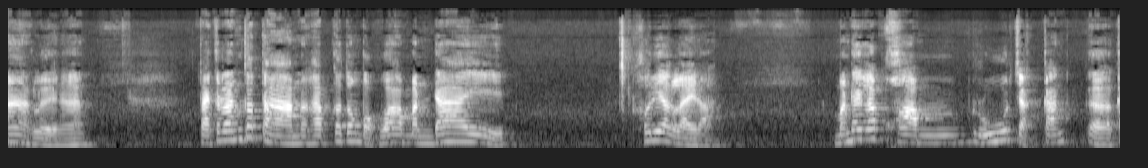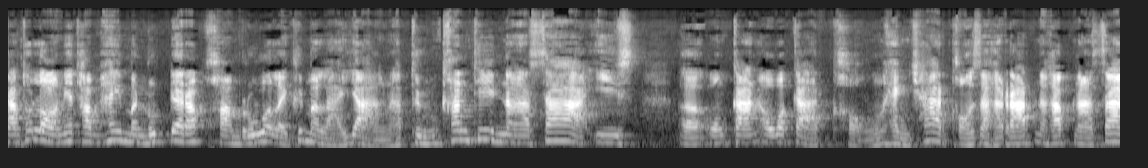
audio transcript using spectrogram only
มากเลยนะ แต่กระนั้นก็ตามนะครับ ก็ต้องบอกว่ามันได้เขาเรียกอะไรล่ะ มันได้รับความรู้จากการการทดลองนี้ทำให้มนุษย์ได้รับความรู้อะไรขึ้นมาหลายอย่างนะครับ ถึงขั้นที่นาซาอีสองค์การอวกาศของแห่งชาติของสหรัฐนะครับนาซา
